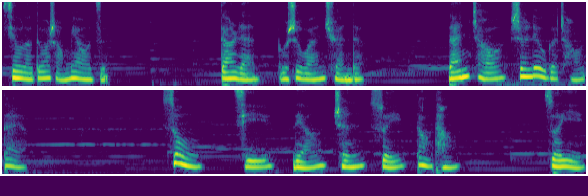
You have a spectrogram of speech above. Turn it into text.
修了多少庙子，当然不是完全的。南朝是六个朝代啊，宋、齐、梁、陈、隋到唐，所以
